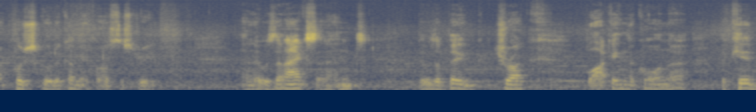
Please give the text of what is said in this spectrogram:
a push scooter coming across the street. And it was an accident. There was a big truck blocking the corner. The kid,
